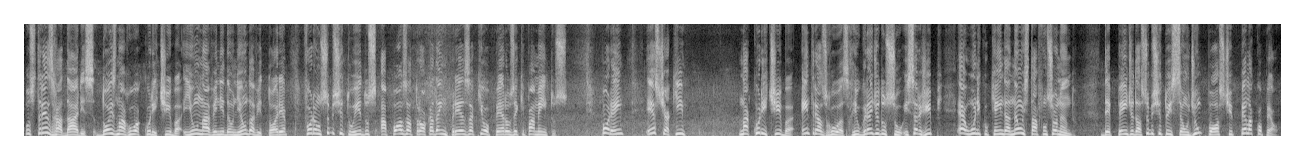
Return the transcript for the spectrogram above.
Os três radares, dois na rua Curitiba e um na Avenida União da Vitória, foram substituídos após a troca da empresa que opera os equipamentos. Porém, este aqui, na Curitiba, entre as ruas Rio Grande do Sul e Sergipe, é o único que ainda não está funcionando. Depende da substituição de um poste pela Copel.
